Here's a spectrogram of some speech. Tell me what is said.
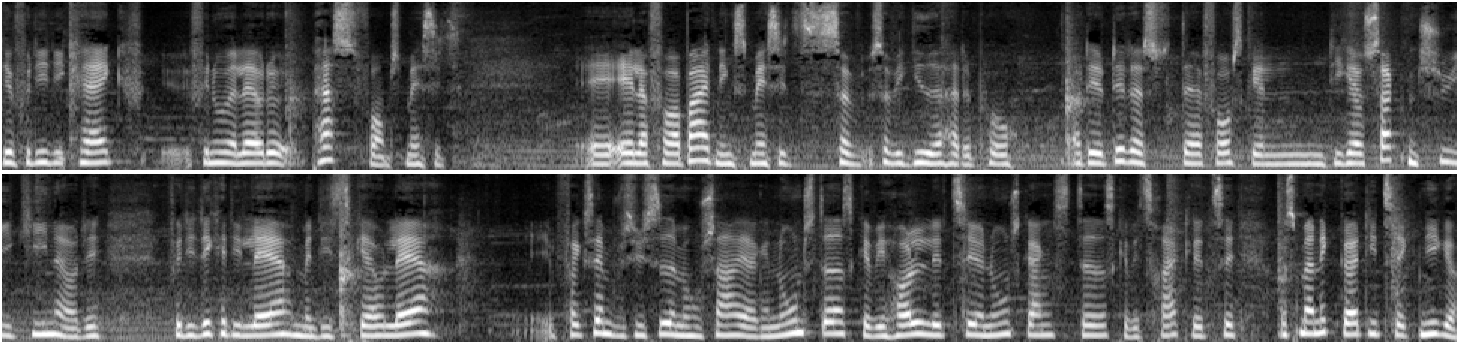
Det er fordi, de kan ikke øh, finde ud af at lave det pasformsmæssigt Øh, eller forarbejdningsmæssigt, så, så vi gider have det på. Og det er jo det, der, der er forskellen. De kan jo sagtens sy i Kina, og det, fordi det kan de lære, men de skal jo lære, øh, for eksempel hvis vi sidder med husarjakke, nogle steder skal vi holde lidt til, og nogle gange steder skal vi trække lidt til. Hvis man ikke gør de teknikker,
